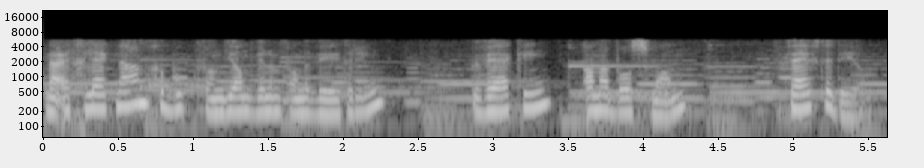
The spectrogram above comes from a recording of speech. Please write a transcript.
Naar het gelijknamige boek van Jan Willem van der Wetering. Bewerking Anna Bosman. Vijfde deel.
